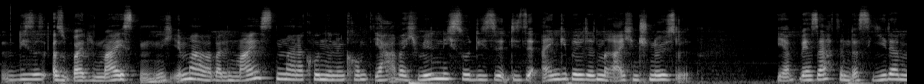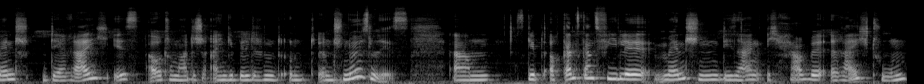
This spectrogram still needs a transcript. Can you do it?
dieses, also bei den meisten, nicht immer, aber bei den meisten meiner Kundinnen kommt, ja, aber ich will nicht so diese, diese eingebildeten reichen Schnösel. Ja, wer sagt denn, dass jeder Mensch, der reich ist, automatisch eingebildet und, und ein Schnösel ist? Ähm, es gibt auch ganz, ganz viele Menschen, die sagen, ich habe Reichtum,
